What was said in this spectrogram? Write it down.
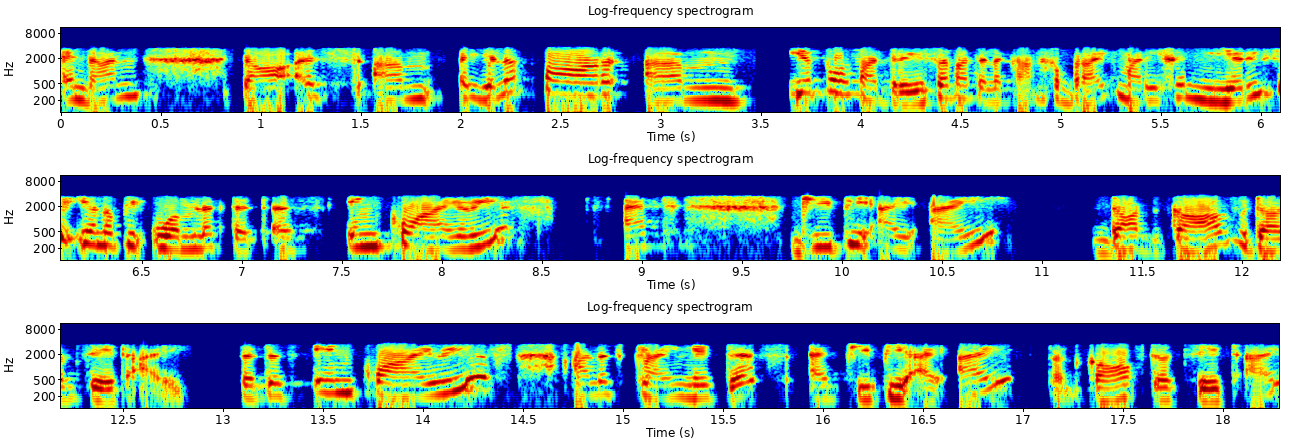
en dan daar is um 'n hele paar um e-posadresse wat hulle kan gebruik, maar die generiese een op die oomblik dit is inquiries@gpaa.gov.za. Dit is inquiries alles klein letters @gpaa.gov.za.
